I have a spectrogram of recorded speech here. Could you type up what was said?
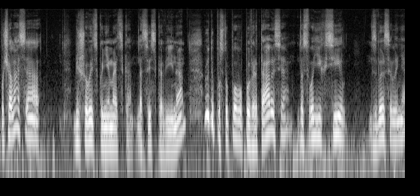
Почалася більшовицько-німецька нацистська війна. Люди поступово поверталися до своїх сіл з виселення.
